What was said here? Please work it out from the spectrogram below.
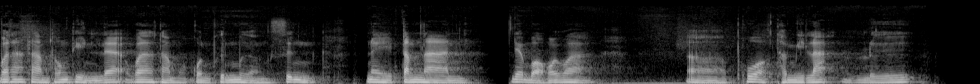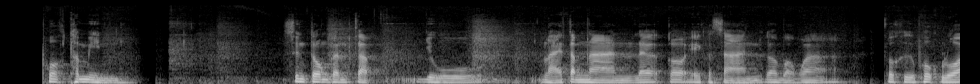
วัฒนธรรมท้องถิ่น และวัฒนธรรมของคนพื้นเมือง ซึ่งในตำนานได้บอกไว้ว่าพวกทมิละหรือพวกทมิน ซึ่งตรงกันกับอยู่หลายตำนานและก็เอกสารก็บอกว่า ก็คือพวกล้ว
